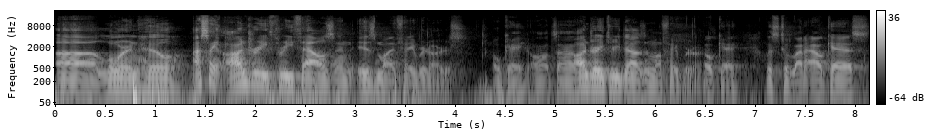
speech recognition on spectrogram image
Uh, Lauryn Hill. I say Andre 3000 is my favorite artist. Okay, all time. Andre 3000 my favorite artist. Okay, listen to a lot of Outkast.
